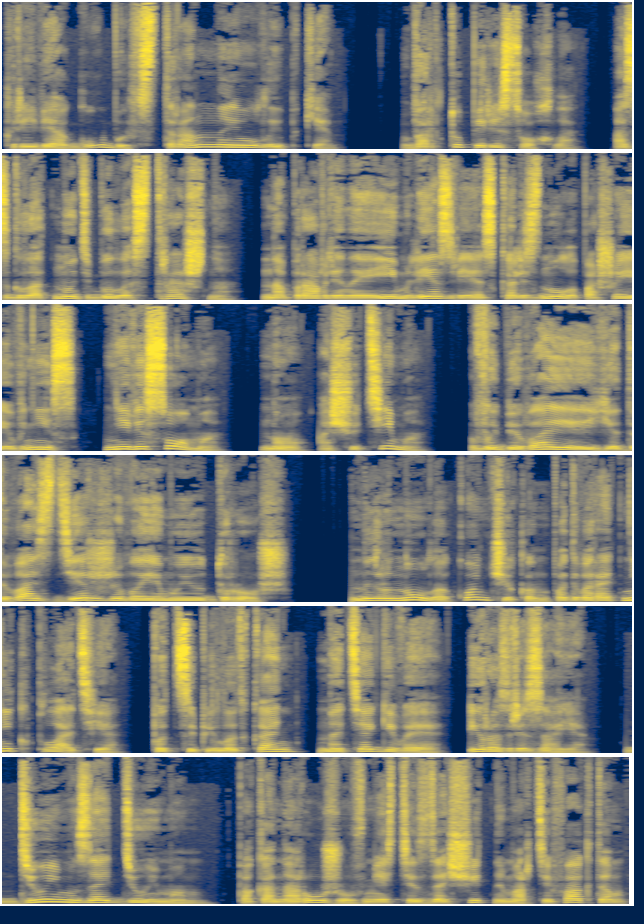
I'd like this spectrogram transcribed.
кривя губы в странной улыбке. Во рту пересохло, а сглотнуть было страшно. Направленное им лезвие скользнуло по шее вниз, невесомо, но ощутимо, выбивая едва сдерживаемую дрожь. Нырнула кончиком под воротник платья, подцепила ткань, натягивая и разрезая дюйм за дюймом, пока наружу вместе с защитным артефактом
